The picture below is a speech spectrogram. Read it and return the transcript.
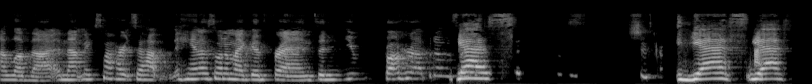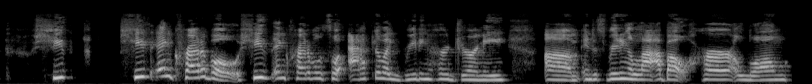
I love that. And that makes my heart so happy. Hannah's one of my good friends and you brought her up and I was yes. Like, She's yes, yes. She's she's incredible. She's incredible. So after like reading her journey, um, and just reading a lot about her along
